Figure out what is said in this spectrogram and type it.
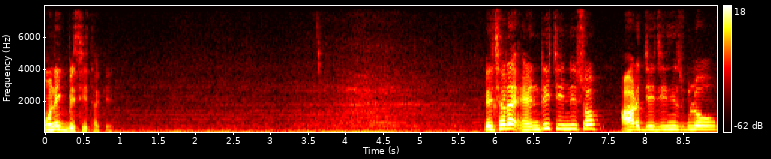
অনেক বেশি থাকে। এছাড়া অ্যান্ডি চিন্নি শপ আর যে জিনিসগুলো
